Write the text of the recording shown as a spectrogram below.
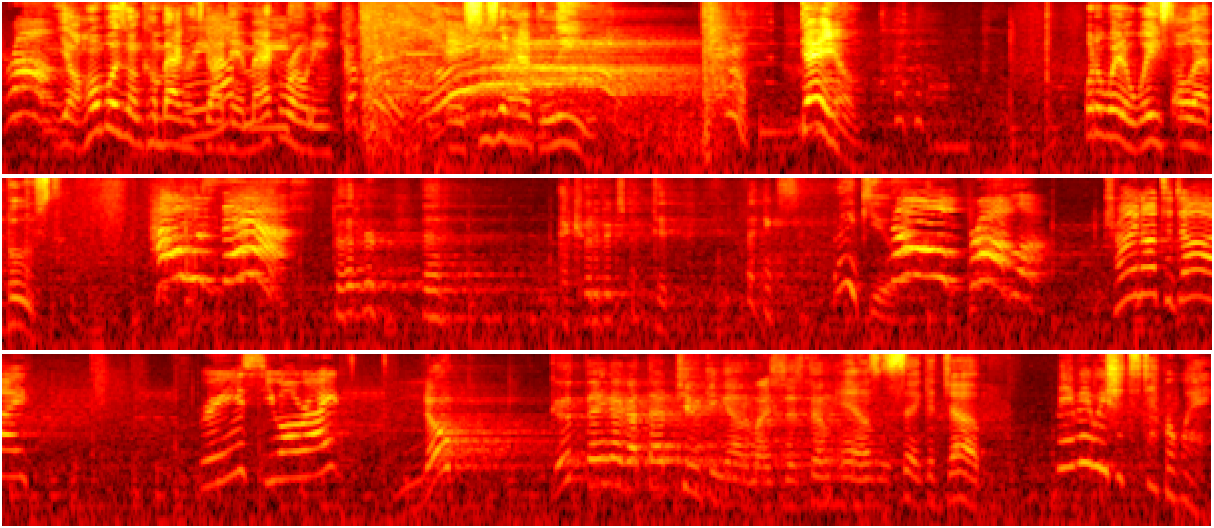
problem. Yo, homeboy's gonna come back with his Hurry up, goddamn Rhys. macaroni, and she's gonna have to leave. Damn! What a way to waste all that boost. How was that? Better than I could have expected. Thanks. Thank you. No problem. Try not to die. Rhys, you alright? Nope. Good thing I got that puking out of my system. Yeah, I was gonna say, good job. Maybe we should step away.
